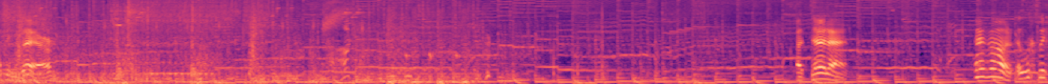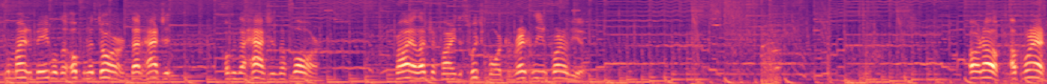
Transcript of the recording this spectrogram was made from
Nothing there. A dead end. Hang on, it looks like you might be able to open the door. That hatch is, open the hatch in the floor. Try electrifying the switchboard directly in front of you. Oh no, a branch!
